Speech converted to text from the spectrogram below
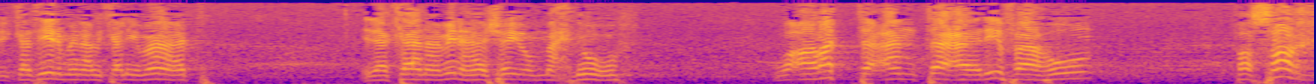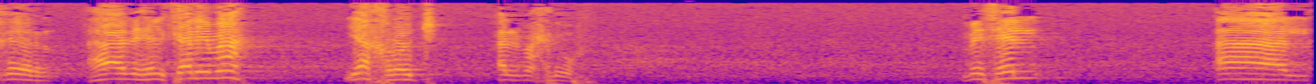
في كثير من الكلمات إذا كان منها شيء محذوف وأردت أن تعرفه فصغر هذه الكلمة يخرج المحذوف. مثل آل.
